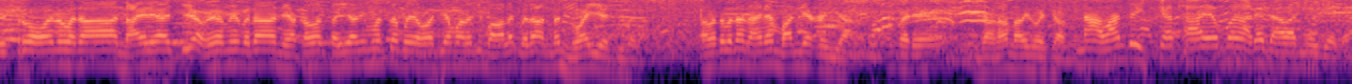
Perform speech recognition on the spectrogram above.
મિત્રો હવે અમે બધા નાહી રહ્યા છીએ. હવે અમે બધા નીકળવાની તૈયારીમાં જ ભાઈ હવે જે મારા જે બાળક બધા અંદર નોઈએ છીએ બધા. અમે તો બધા નાઈને બહાર નીકળી ગયા. ઘરે ઘણા નાઈ હોય છે. નાવાની તો ઈચ્છા થાય પણ અરે જવા જ નહીં દેતા.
